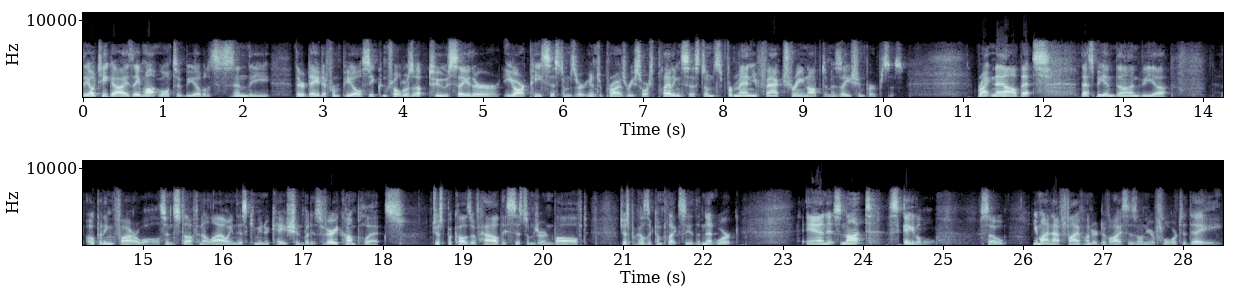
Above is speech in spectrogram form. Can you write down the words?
the OT guys, they might want to be able to send the their data from PLC controllers up to say their ERP systems or enterprise resource planning systems for manufacturing optimization purposes. Right now, that's that's being done via opening firewalls and stuff and allowing this communication, but it's very complex just because of how the systems are involved, just because of the complexity of the network, and it's not scalable. So you might have 500 devices on your floor today,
